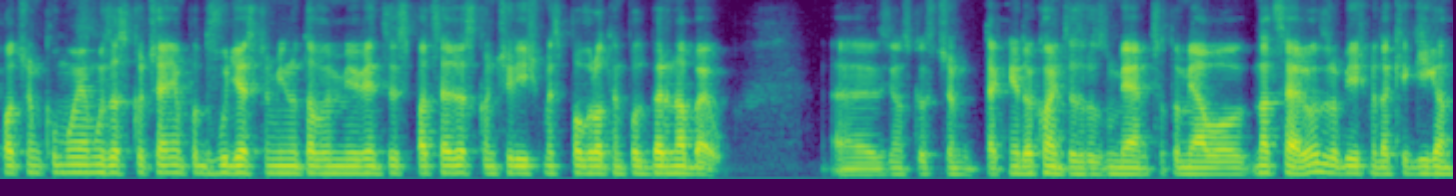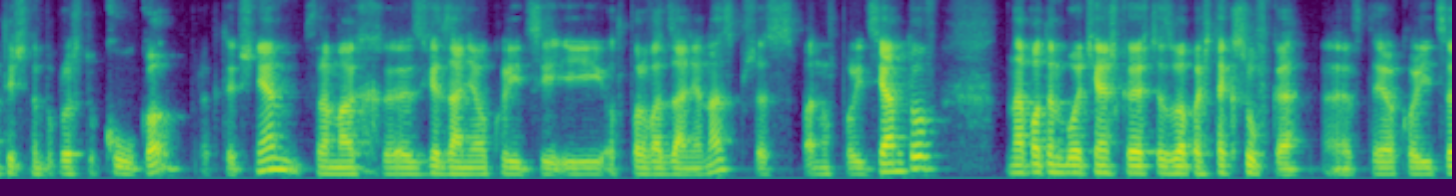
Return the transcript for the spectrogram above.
Po czym ku mojemu zaskoczeniu po 20-minutowym mniej więcej spacerze skończyliśmy z powrotem pod Bernabeu. W związku z czym tak nie do końca zrozumiałem, co to miało na celu. Zrobiliśmy takie gigantyczne po prostu kółko praktycznie w ramach zwiedzania okolicy i odprowadzania nas przez panów policjantów. No a potem było ciężko jeszcze złapać taksówkę e, w tej okolicy,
